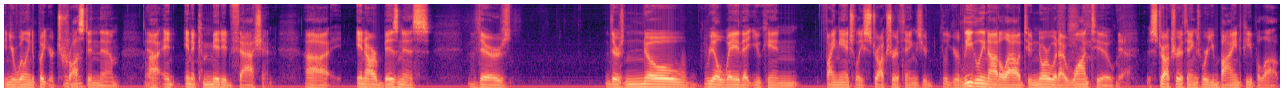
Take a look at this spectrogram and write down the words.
and you're willing to put your trust in them, uh, in in a committed fashion. Uh, in our business, there's there's no real way that you can financially structure things. You're you're legally not allowed to, nor would I want to Yeah. structure things where you bind people up.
